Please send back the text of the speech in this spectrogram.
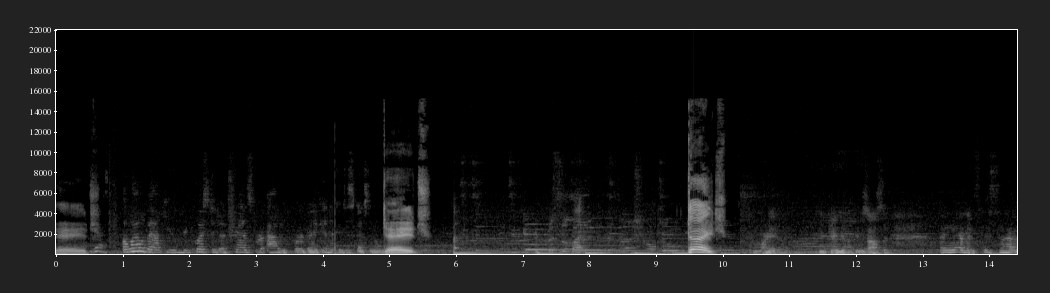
Gage. Yes. A while back, you requested a transfer out of Burbank, and I could discuss it on. Gage. What? Gage! How are you? You okay? You look exhausted. I am. It's this, uh,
